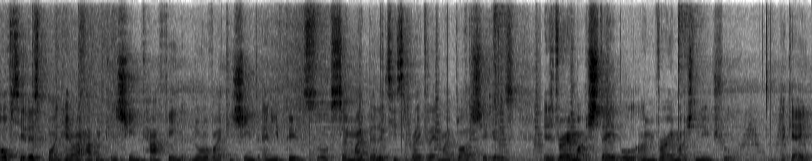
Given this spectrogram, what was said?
Obviously at this point here, I haven't consumed caffeine, nor have I consumed any food source. So my ability to regulate my blood sugars is very much stable and very much neutral, okay?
